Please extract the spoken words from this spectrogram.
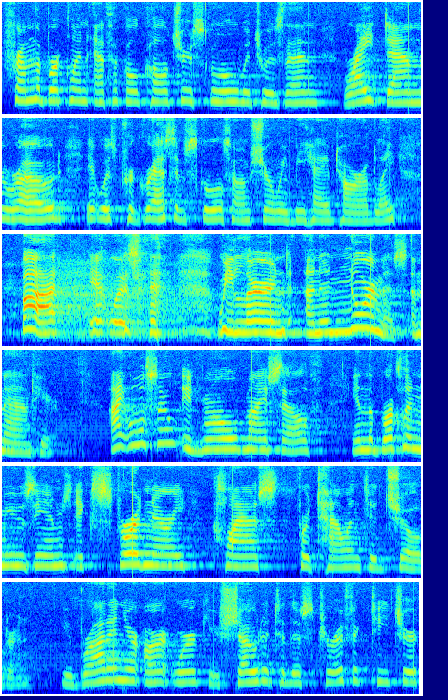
from the Brooklyn Ethical Culture School, which was then right down the road. It was progressive school, so I'm sure we behaved horribly. But it was, we learned an enormous amount here. I also enrolled myself in the Brooklyn Museum's extraordinary class for talented children. You brought in your artwork, you showed it to this terrific teacher,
